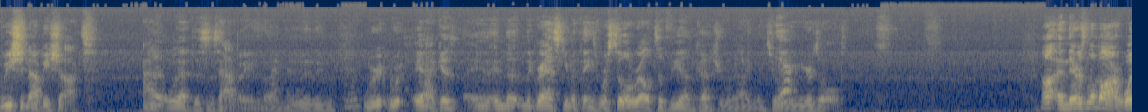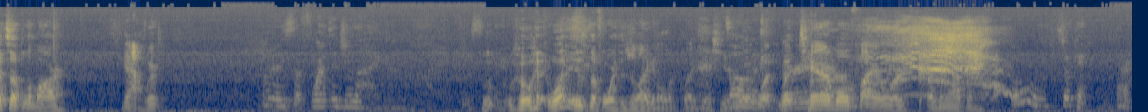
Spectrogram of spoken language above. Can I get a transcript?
we should not be shocked uh, that this is happening. Like, we're, we're, yeah, because in, in, the, in the grand scheme of things, we're still a relatively young country. We're not even 200 Yeah. years old. Oh, and there's Lamar. What's up, Lamar? Yeah, we're, What is the Fourth of July gonna look like? this year? What, what is the 4th of July going to look like this year? What, what, what terrible fireworks are going to happen? Oh, it's okay. All right.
